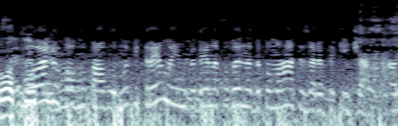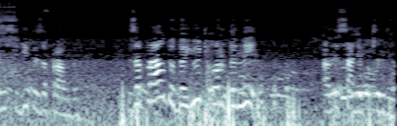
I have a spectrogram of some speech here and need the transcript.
ну от, от Волю Павлу Павлу. Ми підтримуємо. Людина повинна допомагати зараз в такий час, а не сидіти за правду. За правду дають ордени, а не садять в тюрму.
